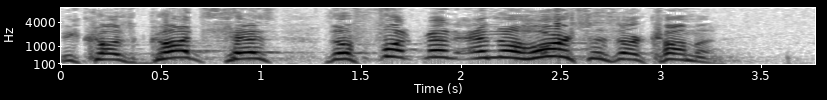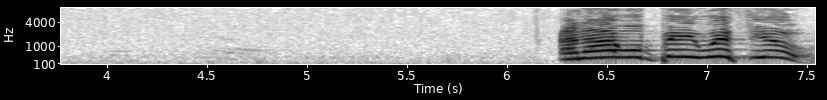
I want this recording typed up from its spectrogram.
Because God says the footmen and the horses are coming. And I will be with you.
